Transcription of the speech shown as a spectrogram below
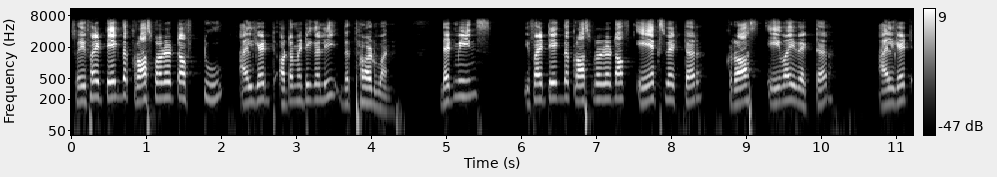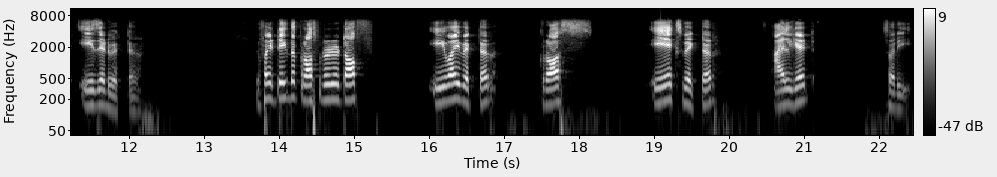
so if I take the cross product of two I'll get automatically the third one that means if I take the cross product of ax vector cross ay vector I'll get az vector. If I take the cross product of ay vector cross ax vector I'll get sorry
